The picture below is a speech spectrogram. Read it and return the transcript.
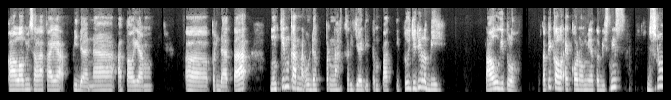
Kalau misalnya kayak pidana atau yang uh, perdata, mungkin karena udah pernah kerja di tempat itu, jadi lebih tahu gitu loh. Tapi kalau ekonomi atau bisnis, justru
